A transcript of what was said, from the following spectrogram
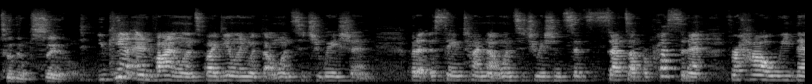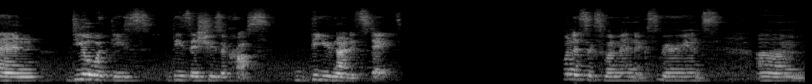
to themselves. You can't end violence by dealing with that one situation, but at the same time, that one situation sets, sets up a precedent for how we then deal with these these issues across the United States. One in six women experience um,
